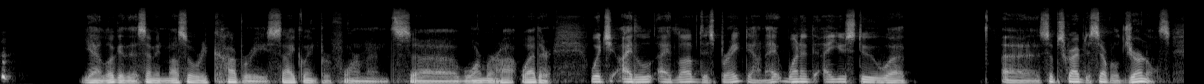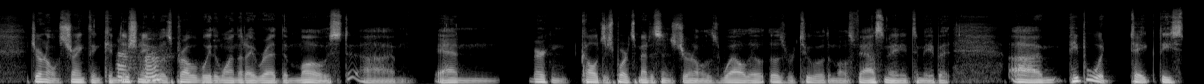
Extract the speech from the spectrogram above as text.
yeah look at this i mean muscle recovery cycling performance uh warmer hot weather which i i love this breakdown i wanted i used to uh uh, subscribed to several journals. Journal of Strength and Conditioning uh-huh. was probably the one that I read the most, um, and American College of Sports Medicine's journal as well. Those were two of the most fascinating to me. But um, people would take these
